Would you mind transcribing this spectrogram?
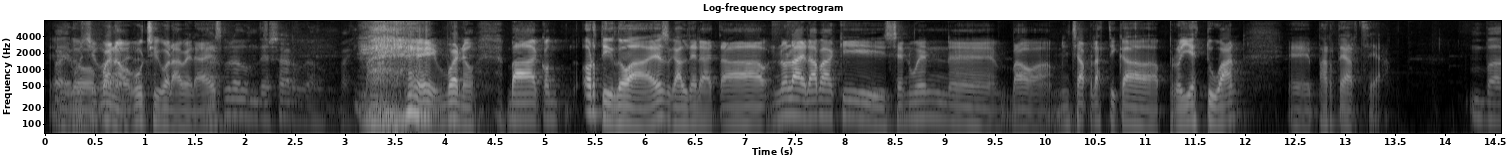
Bai, Edo, gutxi bueno, behera. gutxi gora bera, ez? Arduradun desarduradun, bai. Bai, bueno, ba, hortik doa, ez, galdera, eta nola erabaki zenuen, eh, ba, mintza praktika proiektuan eh, parte hartzea. Ba,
